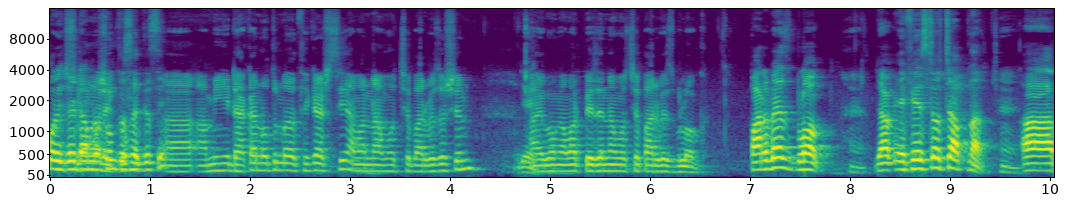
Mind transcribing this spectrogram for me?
পরিচয়টা আমরা শুনতে চাইতেছি। আমি ঢাকা নতুন বাজার থেকে আসছি। আমার নাম হচ্ছে পারভেজ হোসেন। এবং আমার পেজের নাম হচ্ছে পারভেজ ব্লগ। পারভেজ ব্লগ। যাক এই ফেসটা হচ্ছে আপনার। হ্যাঁ। আর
